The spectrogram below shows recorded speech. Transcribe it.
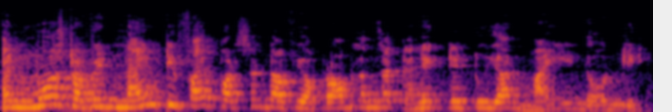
And most of it, 95% of your problems are connected to your mind only.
